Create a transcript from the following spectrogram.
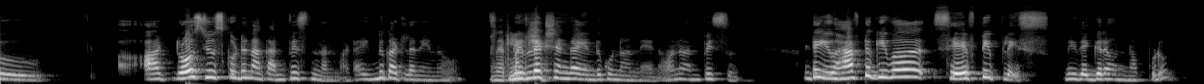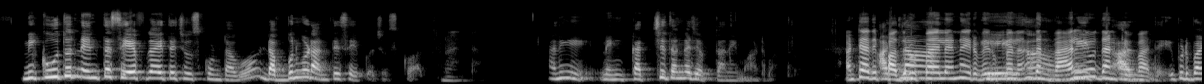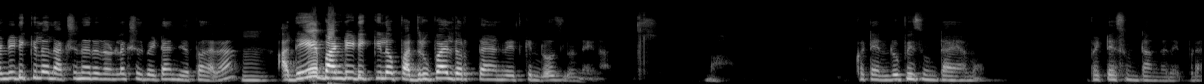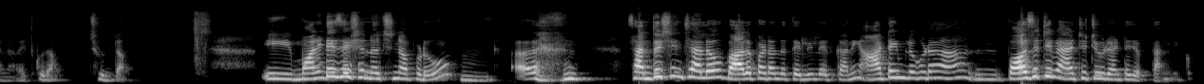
ఆ రోజు చూసుకుంటే నాకు అనిపిస్తుంది అనమాట ఎందుకు అట్లా నేను నిర్లక్ష్యం. నిర్లక్ష్యంగా ఎందుకున్నాను నేను అని అనిపిస్తుంది. అంటే you have to give a safety place నీ దగ్గర ఉన్నప్పుడు. నీ కూతుర్ని ఎంత సేఫ్గా అయితే చూసుకుంటావో డబ్బును కూడా అంతే సేఫ్గా చూసుకోవాలి. Right. అని నేను ఖచ్చితంగా చెప్తాను ఈ మాట మాత్రం. అంటే అది పది రూపాయలైనా ఇరవై రూపాయలైనా దాని ఏ- వాల్యూ ఆ, దానికి అంతే. ఇవ్వాలి. ఇప్పుడు బండి డిక్కిలో లక్షన్నర రెండు లక్షలు పెట్టా అని చెప్పా కదా. అదే బండి డిక్కిలో పది రూపాయలు దొరుకుతాయని వెతికిన రోజులు ఉన్నాయి నాకు వా. ఒక టెన్ రూపీస్ ఉంటాయేమో. పెట్టేసి ఉంటాం కదా ఎప్పుడైనా. వెతుకుదాం చూద్దాం. ఈ మానిటైజేషన్ వచ్చినప్పుడు సంతోషించాలో బాధపడాలో తెలియలేదు కానీ ఆ టైంలో కూడా పాజిటివ్ యాటిట్యూడ్ అంటే చెప్తాను మీకు.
